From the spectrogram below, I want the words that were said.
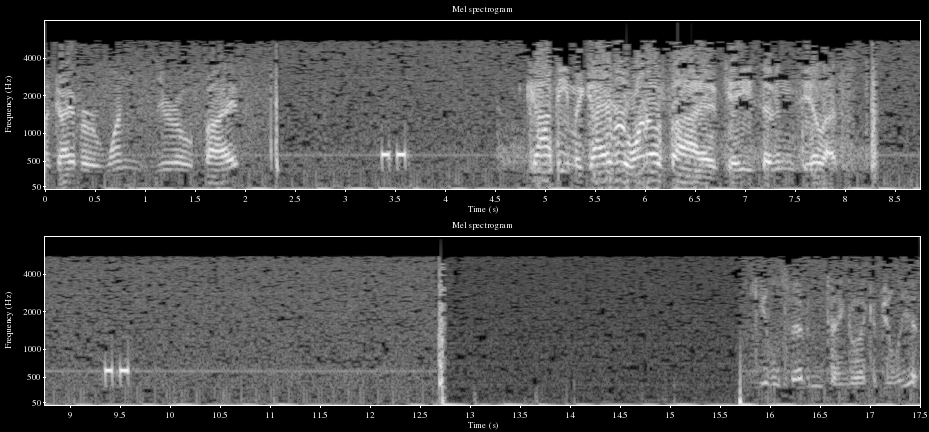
MacGyver 105. Copy MacGyver 105. KE7CLS. Kilo 7, Tango Echo Juliet.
